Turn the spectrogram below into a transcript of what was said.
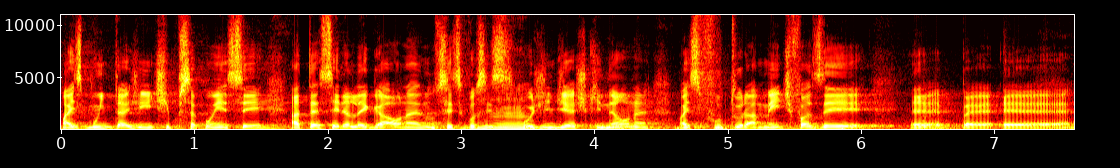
mas muita gente precisa conhecer. Até seria legal, né? Não sei se vocês uhum. hoje em dia acho que não, né? Mas futuramente fazer é, é, é,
